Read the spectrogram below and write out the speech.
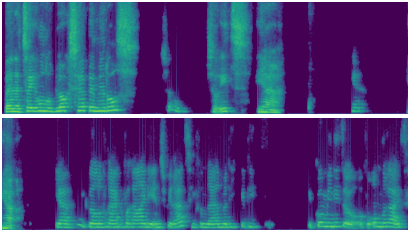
bijna 200 blogs heb inmiddels. Zo. Zoiets. Ja. Ja. Ja. Ja, ik wilde vragen, waar haal je die inspiratie vandaan? Maar die, die, kom je niet over onderuit.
